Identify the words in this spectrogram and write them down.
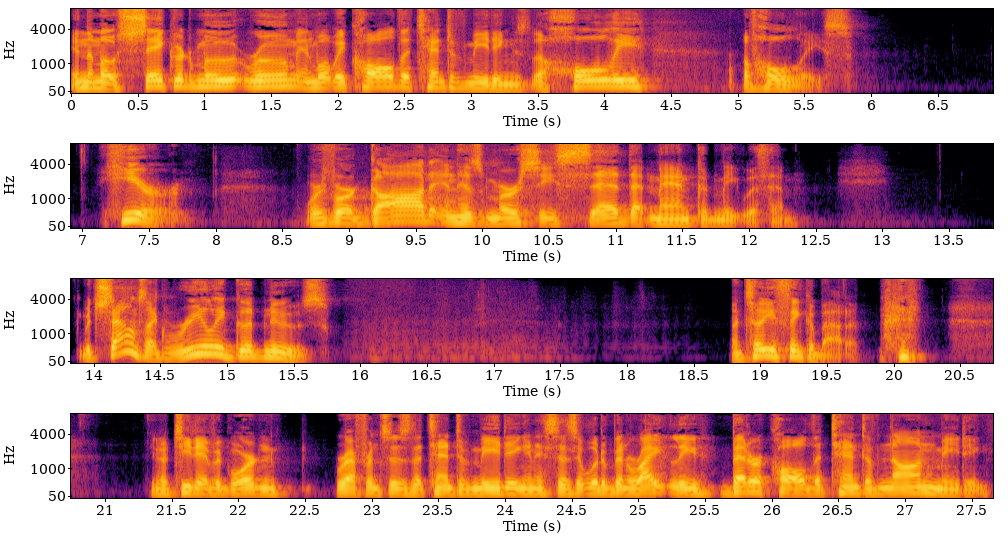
in the most sacred room in what we call the tent of meetings, the Holy of Holies. Here was where God, in his mercy, said that man could meet with him, which sounds like really good news until you think about it. you know, T. David Gordon references the tent of meeting and he says it would have been rightly better called the tent of non meeting.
